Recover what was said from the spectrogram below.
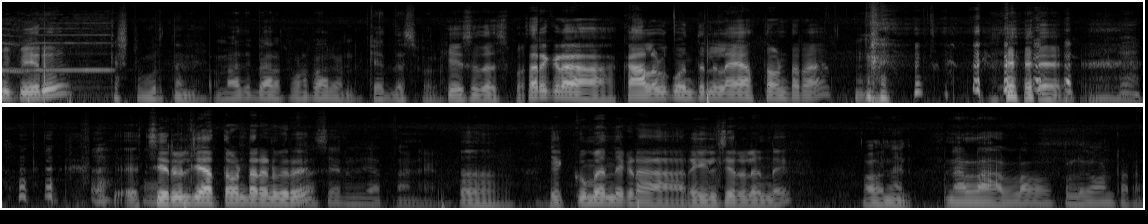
మీ పేరు? కృష్ణమూర్తి అండి. మాది బెలపూనపాలెం అండి కేద్దస్పాలెం కేసుదాస్ సార్ ఇక్కడ కాలువలకు వంతులు ఇలా వేస్తూ ఉంటారా? చెరువులు చేస్తూ ఉంటారండి మీరు? చెరువులు చేస్తామండి ఎక్కువ మంది ఇక్కడ రైలు చెరువులు అండి అవునండి నెలల్లో ఫుల్గా ఉంటారు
